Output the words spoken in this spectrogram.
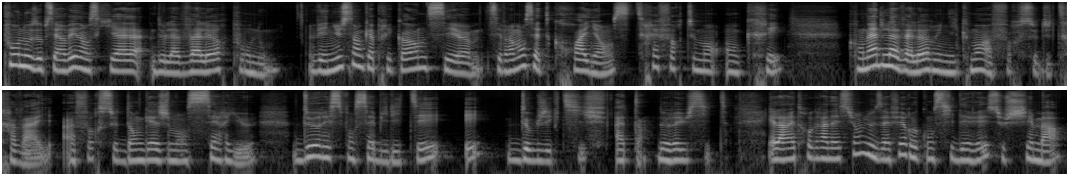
pour nous observer dans ce qui a de la valeur pour nous. Vénus en Capricorne, c'est vraiment cette croyance très fortement ancrée qu'on a de la valeur uniquement à force de travail, à force d'engagement sérieux, de responsabilité et d'objectifs atteints, de réussite. Et la rétrogradation nous a fait reconsidérer ce schéma.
